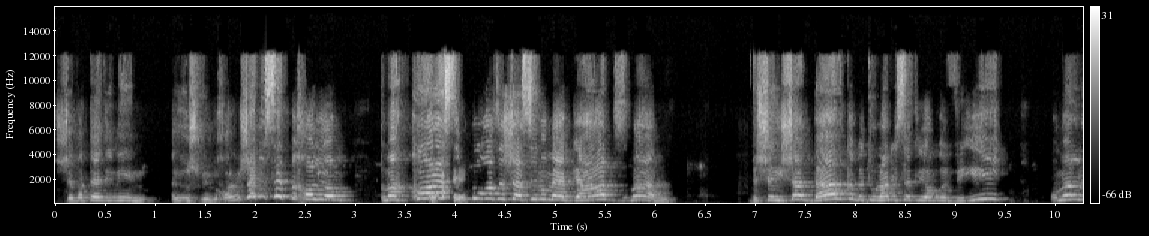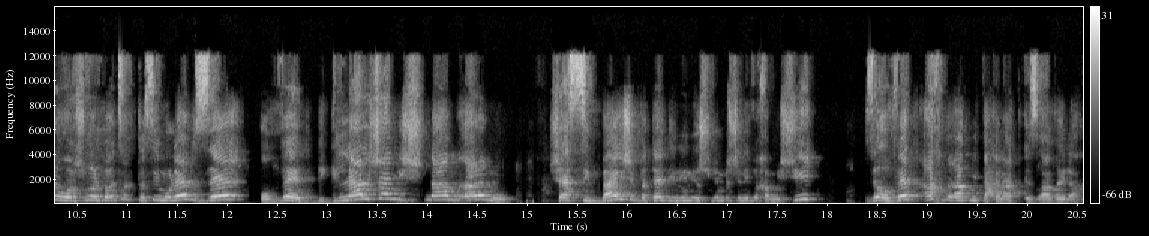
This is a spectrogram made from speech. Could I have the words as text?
שבתי דינים היו יושבים בכל יום, אישה נישאת בכל יום. כלומר כל. אוקיי. הסיפור הזה שעשינו מהגעת זמן, ושאישה דווקא בתולה נישאת ליום רביעי, אומר לנו רב שמואל בר יצחק תשימו לב זה עובד בגלל שהמשנה אמרה לנו שהסיבה היא שבתי דינים יושבים בשני וחמישי זה עובד אך ורק מתקנת עזרא ואילך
